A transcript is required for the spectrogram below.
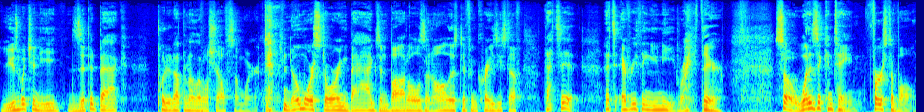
use what you need, zip it back, put it up in a little shelf somewhere. no more storing bags and bottles and all this different crazy stuff. That's it. That's everything you need right there. So what does it contain? First of all,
